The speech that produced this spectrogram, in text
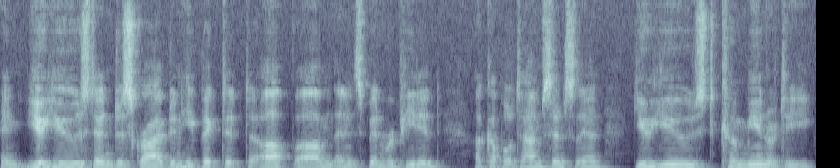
And you used and described, and he picked it up, um, and it's been repeated a couple of times since then, you used community,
